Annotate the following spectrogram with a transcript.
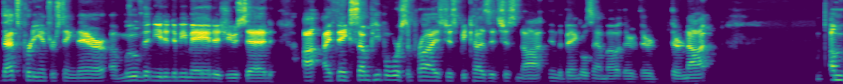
that's pretty interesting there. A move that needed to be made, as you said. I, I think some people were surprised just because it's just not in the Bengals' mo. They're they're they're not a,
